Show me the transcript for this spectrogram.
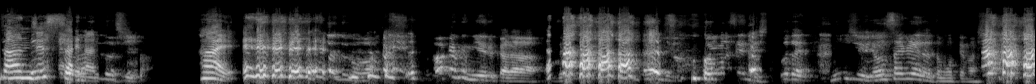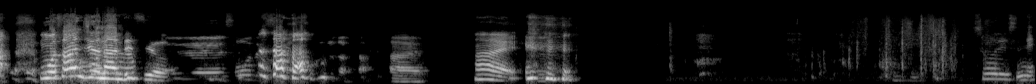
30歳なんです。年。はい。でも若く見えるから、思いませんでした。まだ24歳ぐらいだと思ってました。もう30なんですよ。えー、そうですね。はい。はい。そうですね。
